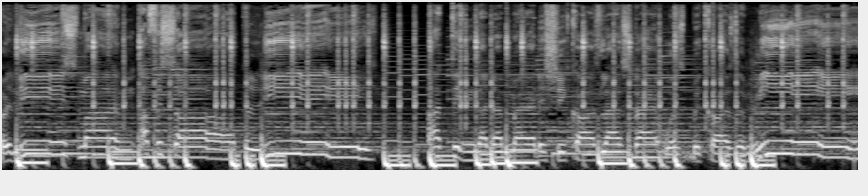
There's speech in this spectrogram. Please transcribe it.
Policeman, officer, police. I think that the murder she caused last night was because of me.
